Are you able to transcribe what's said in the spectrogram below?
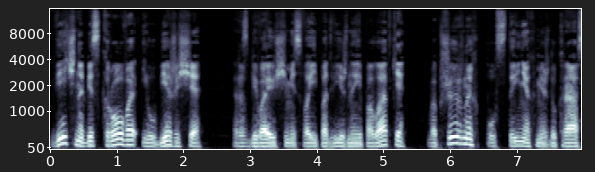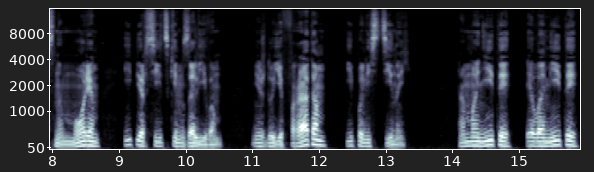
вечно без крова и убежища, разбивающими свои подвижные палатки в обширных пустынях между Красным морем и Персидским заливом, между Ефратом и Палестиной. Аммониты, эламиты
